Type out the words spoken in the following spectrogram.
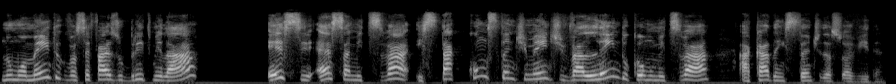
No momento que você faz o Brit Milá, esse, essa mitzvah está constantemente valendo como mitzvah a cada instante da sua vida.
